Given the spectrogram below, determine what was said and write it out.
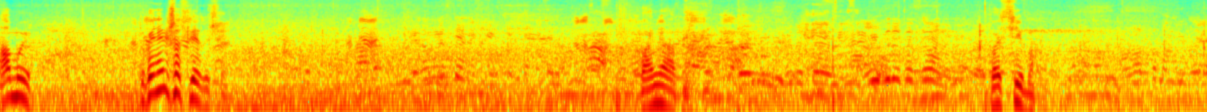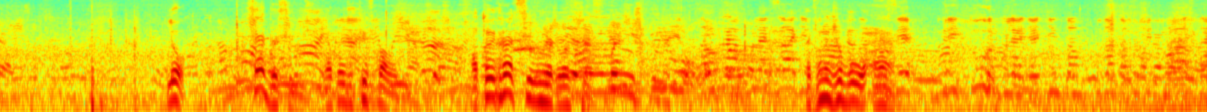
А мы? Только не говори, что следующее. Понятно. Спасибо. Лех, сядь до сидишь, я пойду пивка возьму. А то играть сил нет вообще. Так у них же было, а. Три тут, блядь, один там куда-то чуть масло,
